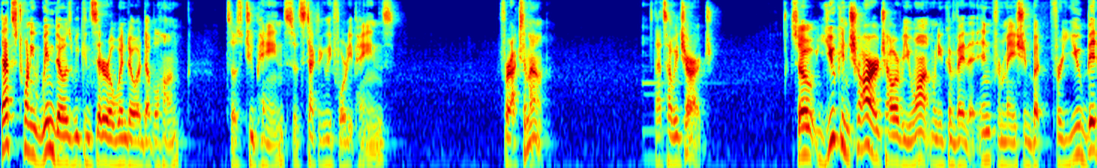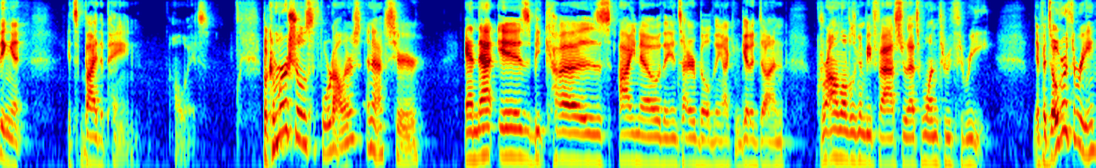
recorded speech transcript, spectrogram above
that's 20 windows we consider a window a double hung. So it's two panes, so it's technically 40 panes for X amount. That's how we charge. So you can charge however you want when you convey the information, but for you bidding it, it's by the pane always. But commercials, $4 an exterior. And that is because I know the entire building, I can get it done Ground level is going to be faster. That's one through three. If it's over three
